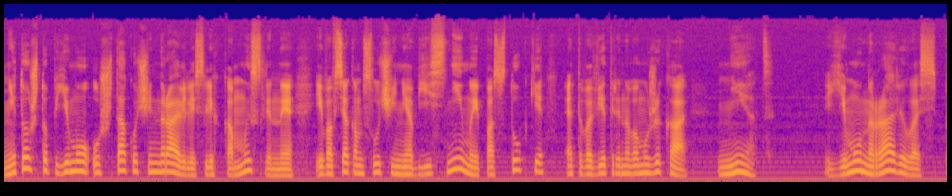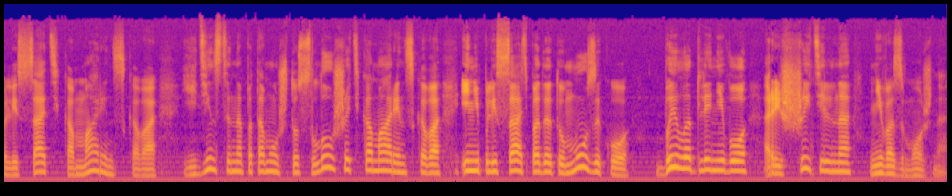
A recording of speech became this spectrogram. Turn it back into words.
Не то, чтоб ему уж так очень нравились легкомысленные и во всяком случае необъяснимые поступки этого ветреного мужика. Нет — Ему нравилось плясать Камаринского единственно потому, что слушать Камаринского и не плясать под эту музыку было для него решительно невозможно.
